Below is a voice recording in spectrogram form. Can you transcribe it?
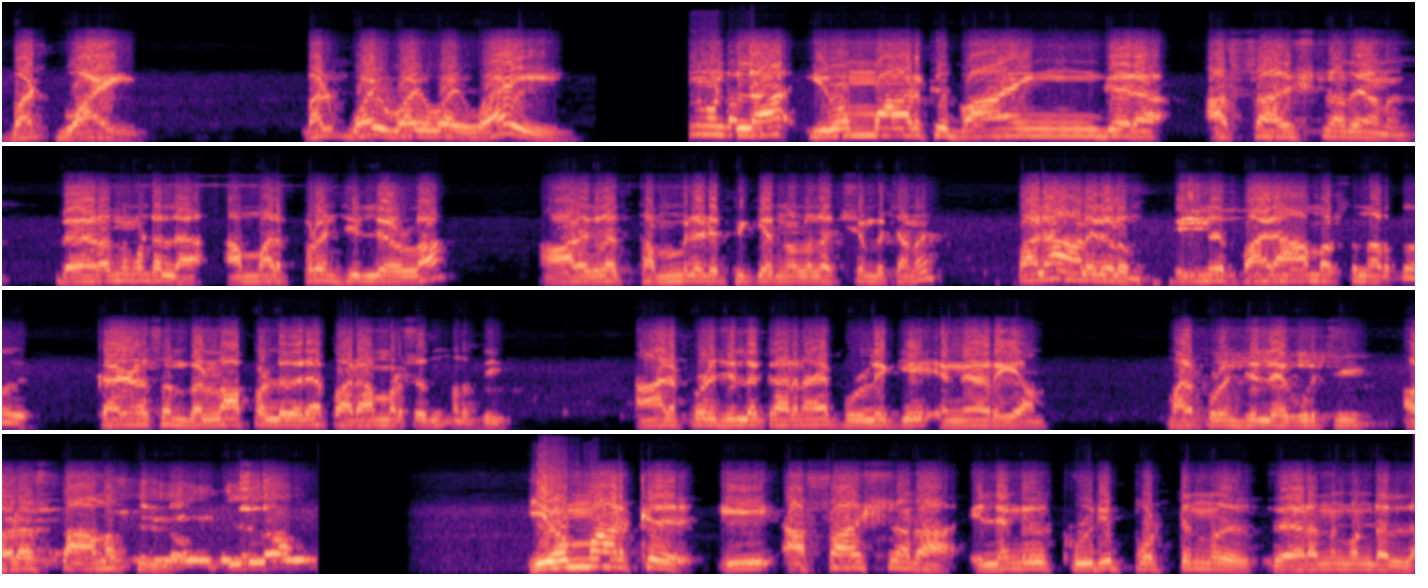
But why but why why why why കൊണ്ടല്ല യുവന്മാർക്ക് ഭയങ്കര അസഹിഷ്ണുതയാണ്. വേറെ ഒന്നും കൊണ്ടല്ല ആ മലപ്പുറം ജില്ലയിലുള്ള ആളുകളെ തമ്മിലടിപ്പിക്കുക എന്നുള്ള ലക്ഷ്യം വെച്ചാണ് പല ആളുകളും ഇന്ന് പരാമർശം നടത്തുന്നത്. കഴിഞ്ഞ ദിവസം വെള്ളാപ്പള്ളി വരെ പരാമർശം നടത്തി. ആലപ്പുഴ ജില്ലക്കാരനായ പുള്ളിക്ക് എങ്ങനെ അറിയാം? മലപ്പുറം ജില്ലയെ കുറിച്ച് അവിടെ താമസമില്ലോ ഇല്ലല്ലോ. യുവന്മാർക്ക് ഈ അസഹിഷ്ണുത ഇല്ലെങ്കിൽ കുരി പൊട്ടുന്നത് വേറൊന്നും കൊണ്ടല്ല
